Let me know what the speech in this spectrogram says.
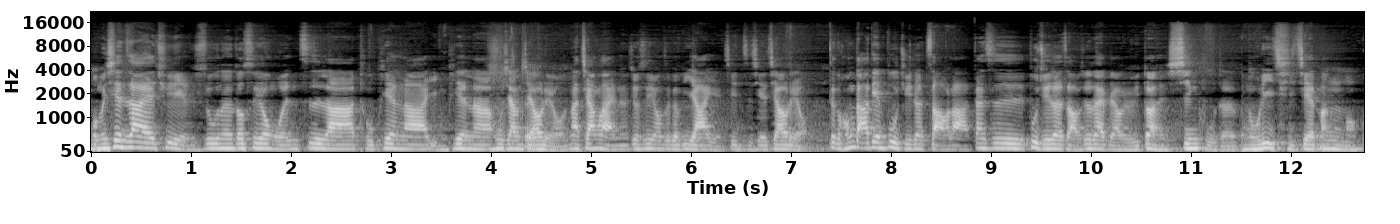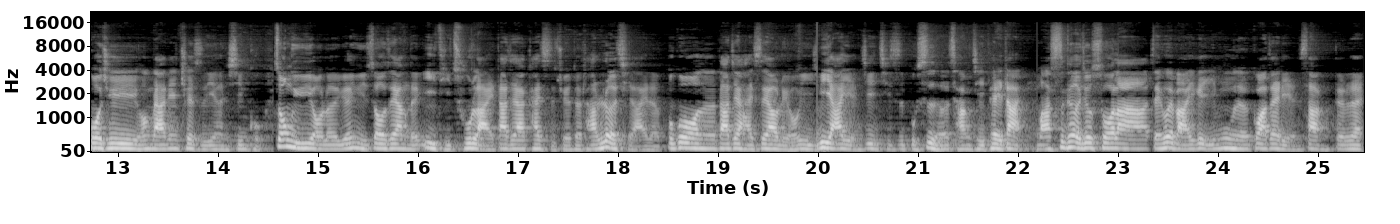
我们现在去脸书呢，都是用文字啦、图片啦、影片啦互相交流。那将来呢，就是用这个 VR 眼镜直接交流。这个宏达电布局的早啦，但是布局的早就代表有一段很辛苦的努力期间嘛。嗯。过去宏达电确实也很辛苦，终于有了元宇宙这样的议题出来，大家开始觉得它热起来了。不过呢，大家还是要留意，VR 眼镜其实不适合长期佩戴。马斯克就说啦，谁会把一个荧幕呢挂在脸上，对不对？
